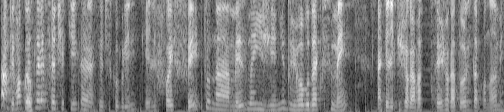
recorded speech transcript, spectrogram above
Ah, tem uma coisa interessante aqui, cara, que eu descobri, que ele foi feito na mesma engine do jogo do X-Men, aquele que jogava seis jogadores da Konami.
